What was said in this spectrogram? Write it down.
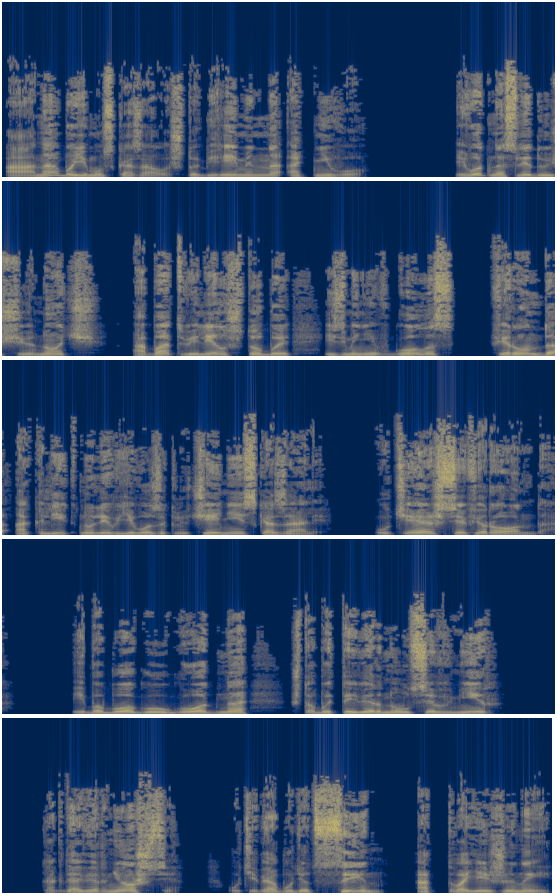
а она бы ему сказала, что беременна от него. И вот на следующую ночь аббат велел, чтобы, изменив голос, Феронда окликнули в его заключение и сказали, «Утешься, Феронда, ибо Богу угодно, чтобы ты вернулся в мир. Когда вернешься, у тебя будет сын от твоей жены,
